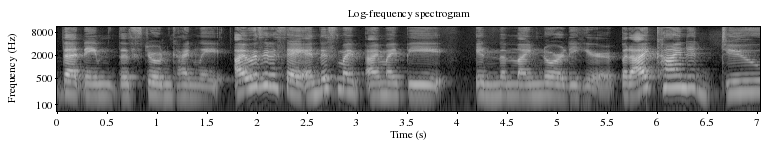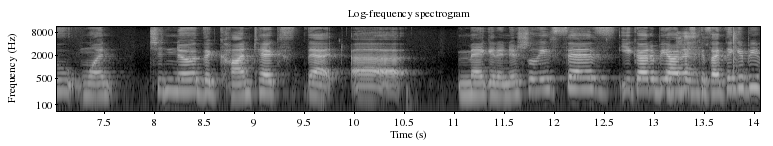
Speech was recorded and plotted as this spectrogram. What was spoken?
that name, the Stone Kindly. I was gonna say, and this might I might be in the minority here, but I kind of do want to know the context that uh, Megan initially says you got to be honest, Okay. because I think it'd be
